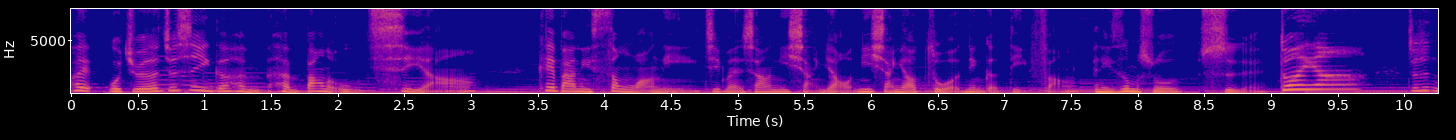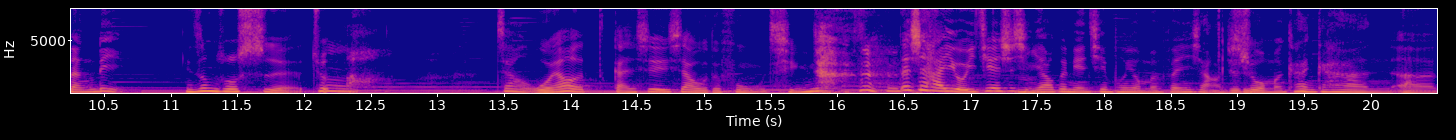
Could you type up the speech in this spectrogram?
会，我觉得就是一个很很棒的武器啊，可以把你送往你基本上你想要你想要做那个地方。你这么说，是哎，对呀，就是能力。你这么说，是哎，就啊。这样，我要感谢一下我的父母亲。但是还有一件事情要跟年轻朋友们分享，就是我们看看呃，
